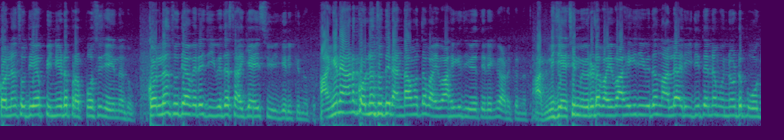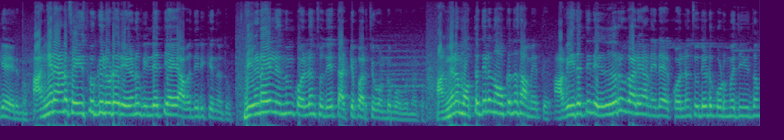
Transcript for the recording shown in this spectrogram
കൊല്ലം സുധിയെ പിന്നീട് പ്രപ്പോസ് ചെയ്യുന്നതും കൊല്ലം സുധി അവരെ ജീവിത സഖിയായി സ്വീകരിക്കുന്നതും. അങ്ങനെയാണ് കൊല്ലം സുധി രണ്ടാമത്തെ വൈവാഹിക ജീവിതത്തിലേക്ക് കടക്കുന്നത്. അതിനുശേഷം ഇവരുടെ വൈവാഹിക ജീവിതം നല്ല രീതിയിൽ തന്നെ മുന്നോട്ട് പോവുകയായിരുന്നു അങ്ങനെയാണ് ഫേസ്ബുക്കിലൂടെ രേണു വില്ലത്തിയായി അവതരിക്കുന്നതും വീണയിൽ നിന്നും കൊല്ലം സുധിയെ തട്ടിപ്പറിച്ചു കൊണ്ടുപോകുന്നതും. അങ്ങനെ മൊത്തത്തിൽ നോക്കുന്ന സമയത്ത് അവീതത്തിൽ ഏറും കളിയാണ് ഇല്ലേ കൊല്ലം സുധിയുടെ കുടുംബജീവിതം?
